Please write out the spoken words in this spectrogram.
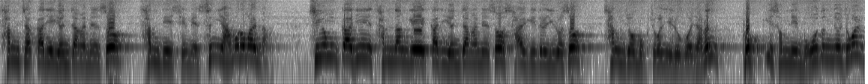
3차까지 연장하면서 3대 시험에 승리함으로 말마 지금까지 3단계까지 연장하면서 사회기들을 이루어서 창조 목적을 이루고자 하는 복귀 섭리 모든 요정을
